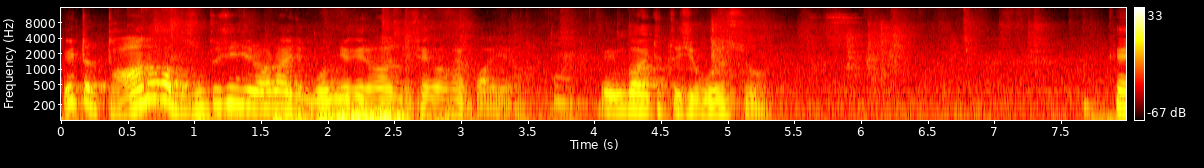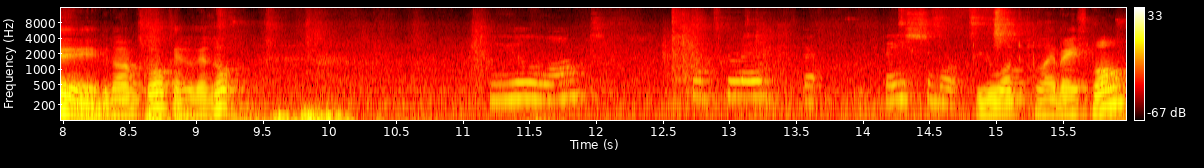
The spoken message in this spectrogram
일단 단어가 무슨 뜻인지를 알아야지 뭔 얘기를 하는지 생각할 거 아니야. 네. 인바이트 뜻이 뭐였어? 오케이 그 다음 거 계속해서 Do you want to play ba- baseball? Do you want to play baseball?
